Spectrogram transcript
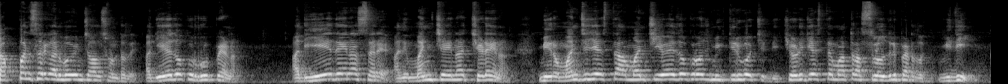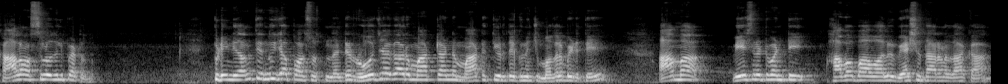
తప్పనిసరిగా అనుభవించాల్సి ఉంటుంది. అది ఏదో ఒక రూపేణ. అది ఏదైనా సరే అది మంచి అయినా చెడైనా. మీరు మంచి చేస్తే ఆ మంచి ఏదో ఒక రోజు మీకు తిరిగి వచ్చింది చెడు చేస్తే మాత్రం అసలు వదిలిపెట్టదు. విధి. కాలం అసలు వదిలిపెట్టదు. ఇప్పుడు నేను ఇదంతా ఎందుకు చెప్పాల్సి వస్తుందంటే రోజా గారు మాట్లాడిన మాట తీరు దగ్గర నుంచి మొదలు పెడితే ఆమె వేసినటువంటి హావభావాలు వేషధారణ దాకా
